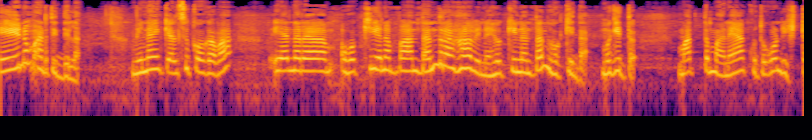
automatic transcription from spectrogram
ಏನು ಮಾಡ್ತಿದ್ದಿಲ್ಲ. ವಿನಯ್ ಕೆಲ್ಸಕ್ಕೆ ಹೋಗವ. ಏನಾರ ಹೊಕ್ಕಿ ಏನಪ್ಪ ಅಂತಂದ್ರೆ ಹಾ ವಿನಯ್ ಹೊಕ್ಕಿನಂತಂದು ಹೊಕ್ಕಿದ್ದ. ಮುಗೀತು. ಮತ್ತೆ ಮನ್ಯಾಗ ಕುತ್ಕೊಂಡು ಇಷ್ಟ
